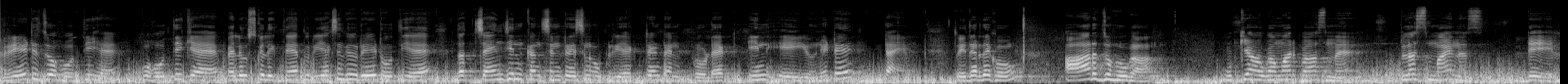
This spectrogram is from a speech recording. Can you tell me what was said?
रेट जो होती है, वो होती क्या है? पहले उसको लिखते हैं तो रिएक्शन की जो रेट होती है the change in concentration of reactant and product in a unit time तो इधर देखो आर जो होगा, वो क्या होगा हमारे पास में? Plus minus del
